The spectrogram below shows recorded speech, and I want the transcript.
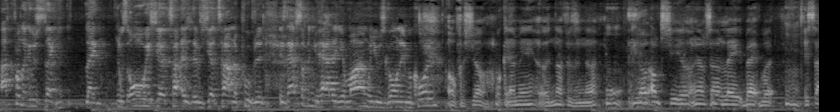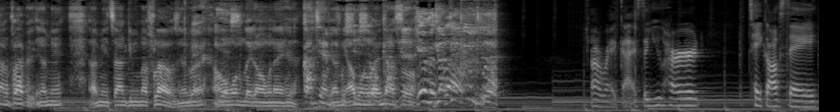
I felt like it was like like it was always your time. It was your time to prove it. Is that something you had in your mind when you was going in recording? Oh, for sure. Okay, you know I mean, uh, enough is enough. Mm-hmm. You know, I'm chill. You know, what I'm saying laid back, but mm-hmm. it's time to pop it. You know what I mean? I mean, time to give me my flowers. You know what I mean? Right. I don't yes. want them later on when I ain't here. God damn it! You know I mean, I want them right God now. So give me flowers. All right, guys. So you heard Takeoff say,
